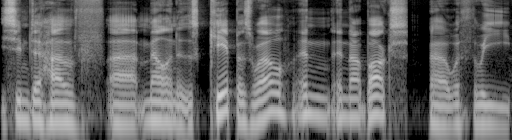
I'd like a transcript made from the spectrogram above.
you seem to have uh Melina's cape as well in in that box. Uh, with the wee,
